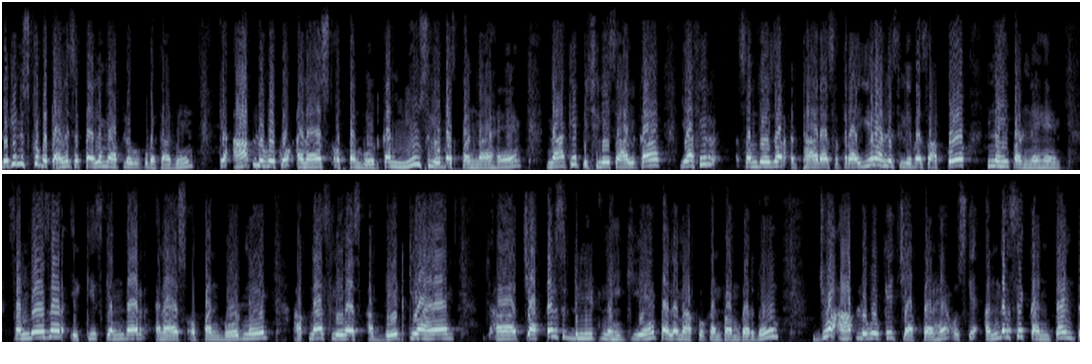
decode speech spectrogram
लेकिन इसको बताने से पहले मैं आप लोगों को बता दूँ कि आप लोगों को एनआईएस ओपन बोर्ड का न्यू सिलेबस पढ़ना है, ना कि पिछले साल का या फिर सन 2018-17 ये वाले सिलेबस आपको नहीं पढ़ने हैं। सन 2021 के अंदर एनआईएस ओपन बोर्ड ने अपना सिलेबस अपडेट किया है। चैप्टर्स डिलीट नहीं किए हैं, पहले मैं आपको कंफर्म कर दूँ। जो आप लोगों के चैप्टर हैं, उसके अंदर से कंटेंट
